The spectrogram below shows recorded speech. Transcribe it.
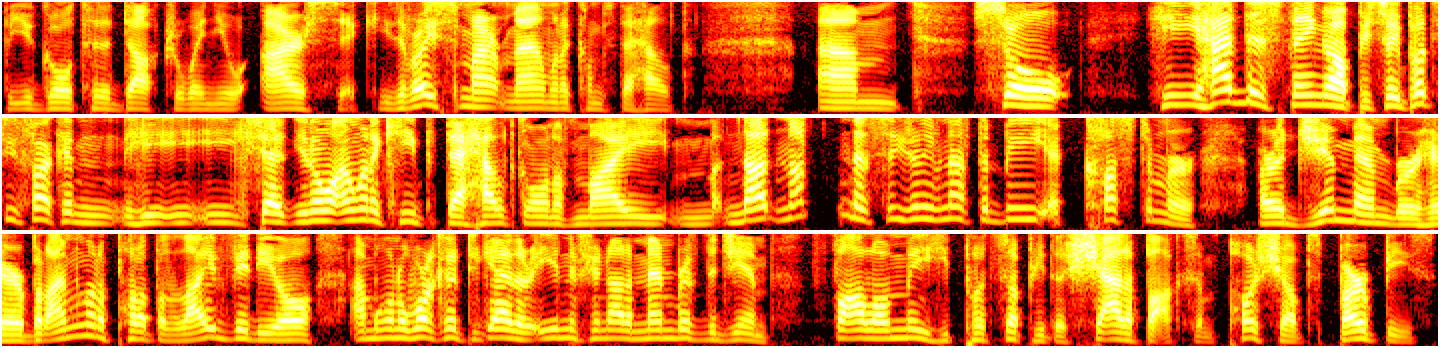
but you go to the doctor when you are sick. He's a very smart man when it comes to health. Um, so he had this thing up. So he puts his fucking. He he said, you know, I want to keep the health going of my not not necessarily. You don't even have to be a customer or a gym member here, but I'm going to put up a live video. I'm going to work out together, even if you're not a member of the gym. Follow me. He puts up either shadow boxing, push ups, burpees,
